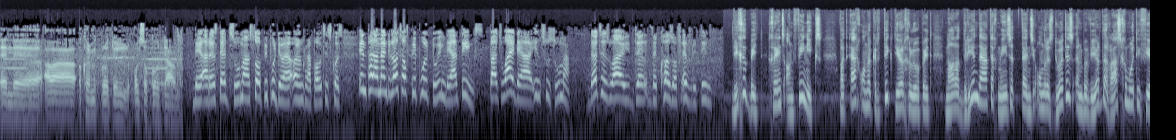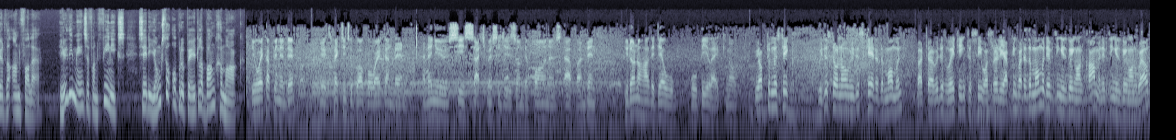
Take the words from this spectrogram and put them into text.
And uh, our economic growth will also go down. They arrested Zuma, so people they were angry about it because in parliament lots of people doing their things. But why they are into Zuma? That is why the the cause of everything. Die gebied grens aan Phoenix wat erg onder kritiek deurgeloop het nadat 33 mense tydens die onrus dood is in beweerde rasgemotiveerde aanvalle. Hierdie mense van Phoenix sê die jongste oproepe het hulle bang gemaak. You wake up in a day, you're expecting to go for work and then and then you see such messages on the phone and stuff and then you don't know how the day will, will be like, you know. We're optimistic we just don't know. We're just scared at the moment, but uh, we're just waiting to see what's really happening. But at the moment, everything is going on calm and everything is going on well.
